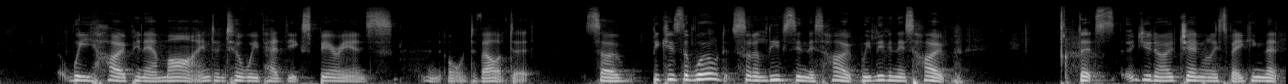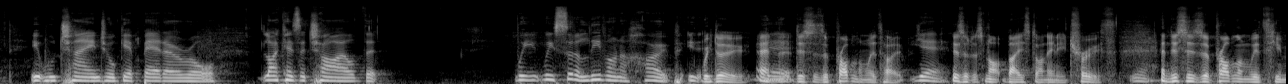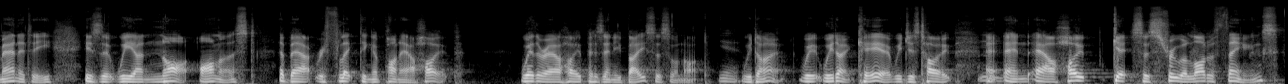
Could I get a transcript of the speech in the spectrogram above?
we hope in our mind until we've had the experience and, or developed it. So, because the world sort of lives in this hope, we live in this hope that's, you know, generally speaking, that it will change or get better or like as a child that we, we sort of live on a hope. We do. And yeah. this is a problem with hope. Yeah. Is that it's not based on any truth. Yeah. And this is a problem with humanity is that we are not honest about reflecting upon our hope. Whether our hope has any basis or not. Yeah. We don't. We, we don't care. We just hope. Mm. And, and our hope gets us through a lot of things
